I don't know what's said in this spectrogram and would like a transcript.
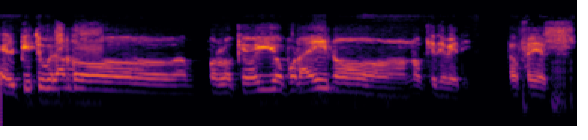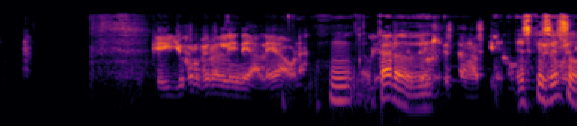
el, Pitu Velardo, por lo que oí yo por ahí, no, no quiere venir. Entonces, que yo creo que era el ideal ¿eh? ahora. Claro, es que es eso.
